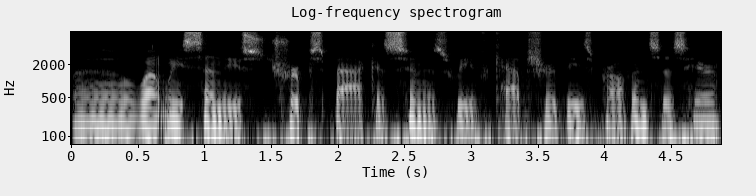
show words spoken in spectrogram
Well, why don't we send these troops back as soon as we've captured these provinces here?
